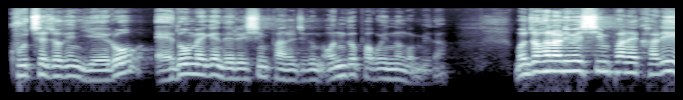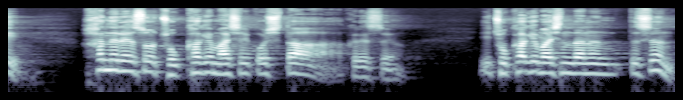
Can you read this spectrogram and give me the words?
구체적인 예로 에돔에게 내릴 심판을 지금 언급하고 있는 겁니다. 먼저 하나님의 심판의 칼이 하늘에서 족하게 마실 것이다 그랬어요. 이 족하게 마신다는 뜻은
